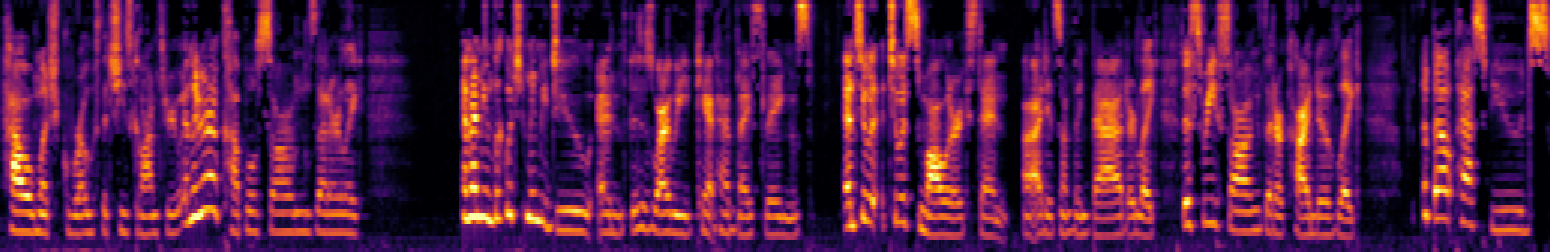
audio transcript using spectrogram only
how much growth that she's gone through. And there are a couple songs that are like, and I mean, look what you made me do, and this is why we can't have nice things. And to a, to a smaller extent, uh, I did something bad, or like the three songs that are kind of like about past feuds,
